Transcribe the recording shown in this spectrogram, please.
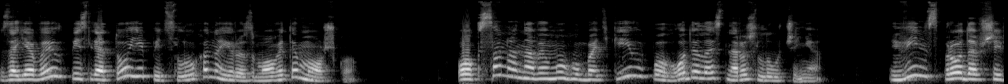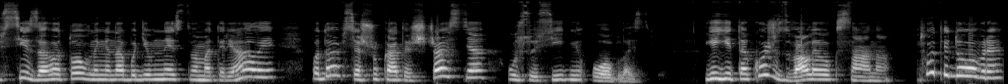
заявив після тої підслуханої розмови Тимошко. Оксана на вимогу батьків погодилась на розлучення. Він, спродавши всі заготовлені на будівництво матеріали, подався шукати щастя у сусідню область. Її також звали Оксана. Тут і добре,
